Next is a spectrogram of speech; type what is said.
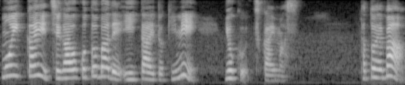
もう一回違う言葉で言いたいときによく使います。例えば、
